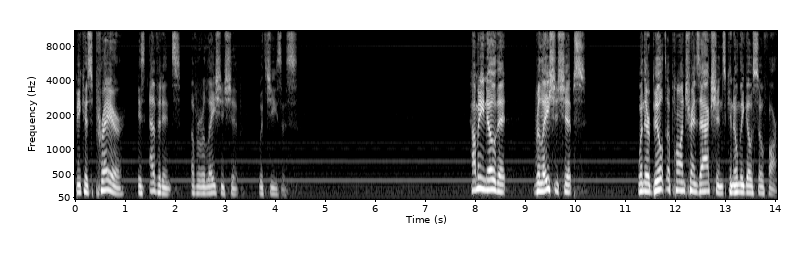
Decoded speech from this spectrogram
Because prayer is evidence of a relationship with Jesus. How many know that relationships, when they're built upon transactions, can only go so far?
